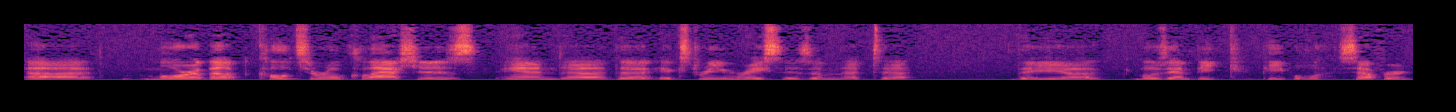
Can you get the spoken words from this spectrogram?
uh, more about cultural clashes and uh, the extreme racism that uh, the uh, Mozambique people suffered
